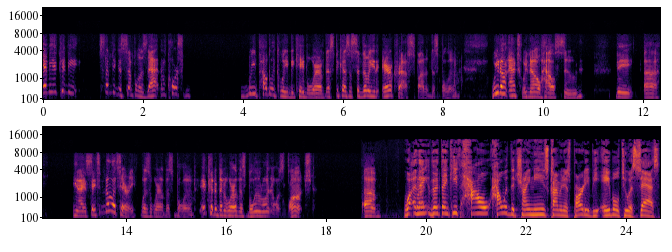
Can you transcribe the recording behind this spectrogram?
I mean, it could be something as simple as that. And of course, we publicly became aware of this because a civilian aircraft spotted this balloon. We don't actually know how soon the uh, United States military was aware of this balloon. It could have been aware of this balloon when it was launched. Um, well, and then, but then, Keith, how how would the Chinese Communist Party be able to assess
